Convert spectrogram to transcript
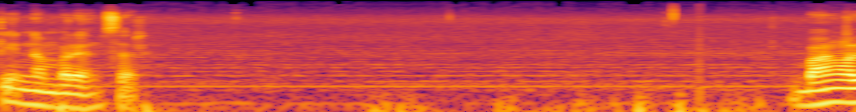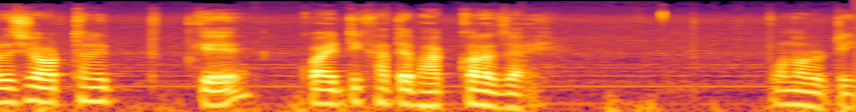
তিন নম্বর অ্যান্সার। বাংলাদেশের অর্থনীতিকে কয়টি খাতে ভাগ করা যায়? পনেরোটি।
